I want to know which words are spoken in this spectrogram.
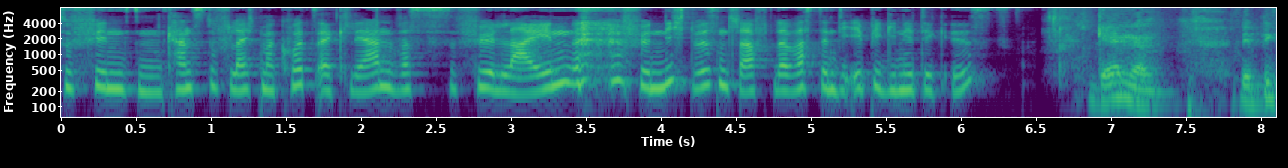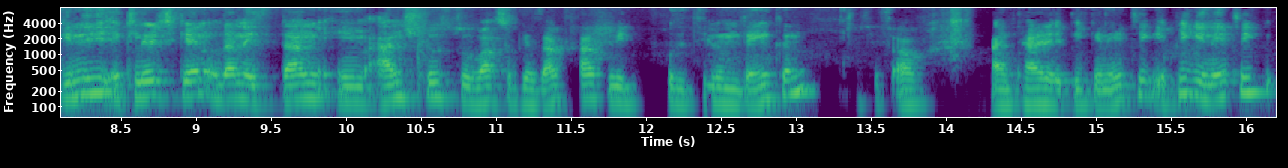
zu finden. Kannst du vielleicht mal kurz erklären, was für Laien, für Nichtwissenschaftler, was denn die Epigenetik ist? Gerne. Die Epigenetik erkläre ich gerne und dann ist dann im Anschluss zu was du gesagt hast mit positivem Denken. Das ist auch ein Teil der Epigenetik. Epigenetik,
